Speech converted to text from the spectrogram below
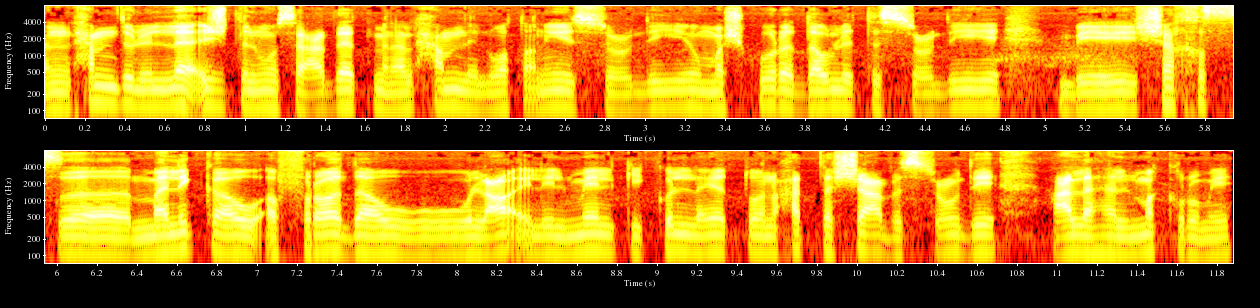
الحمد لله اجت المساعدات من الحملة الوطنية السعودية ومشكورة دولة السعودية بشخص ملكها وافرادها والعائلة المالكي كلياتهم وحتى الشعب السعودي على هالمكرمة.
